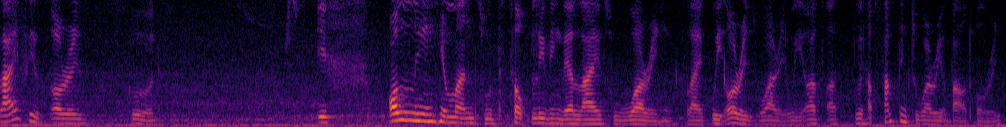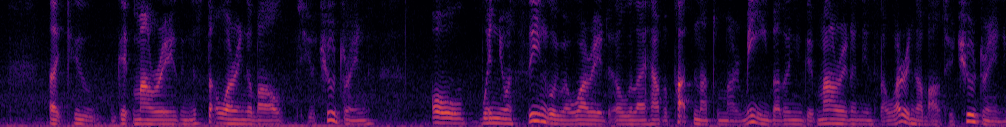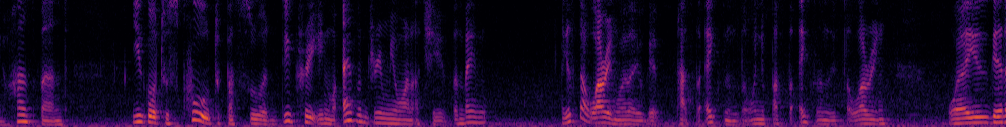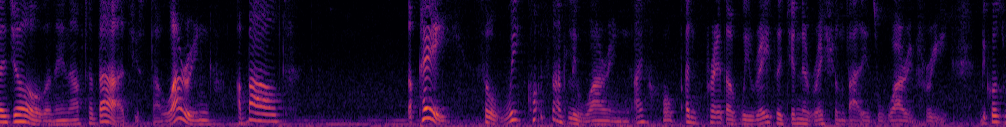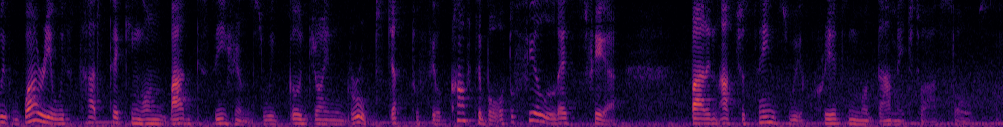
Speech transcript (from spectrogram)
life is always good. If only humans would stop living their lives worrying like we always worry. We have we have something to worry about always. Like you get married and you start worrying about your children or when you are single you are worried oh will i have a partner to marry me? But then you get married and you start worrying about your children your husband you go to school to pursue a degree in whatever dream you want to achieve and then you start worrying whether you get past the exams and when you pass the exams you start worrying where you get a job and then after that you start worrying about the pay so we constantly worrying. I hope and pray that we raise a generation that is worry free. Because with worry we start taking on bad decisions. We go join groups just to feel comfortable or to feel less fear. But in actual sense we're creating more damage to our souls.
